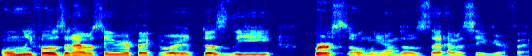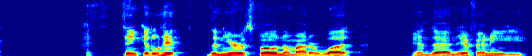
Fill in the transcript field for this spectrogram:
only foes that have a savior effect, or it does the burst only on those that have a savior effect. I think it'll hit the nearest foe no matter what, and then if any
